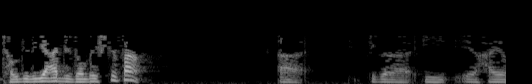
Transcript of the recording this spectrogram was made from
仇敌的压制中被释放，啊，这个以还有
